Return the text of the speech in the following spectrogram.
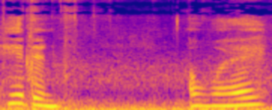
hidden away.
